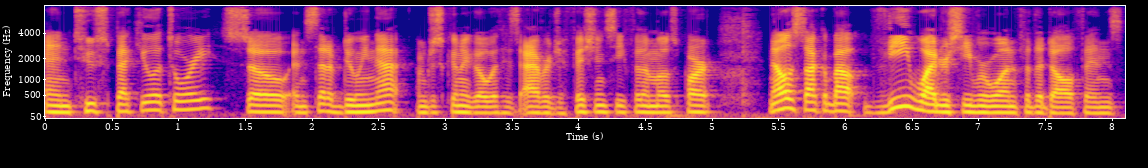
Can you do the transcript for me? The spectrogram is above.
and too speculatory. So instead of doing that, I'm just going to go with his average efficiency for the most part. Now let's talk about the wide receiver one for the Dolphins,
